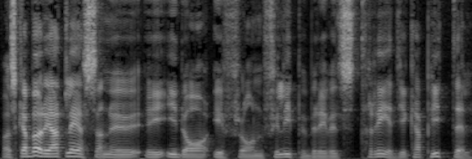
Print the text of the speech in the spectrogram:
Och jag ska börja att läsa nu idag ifrån Filipperbrevets tredje kapitel.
